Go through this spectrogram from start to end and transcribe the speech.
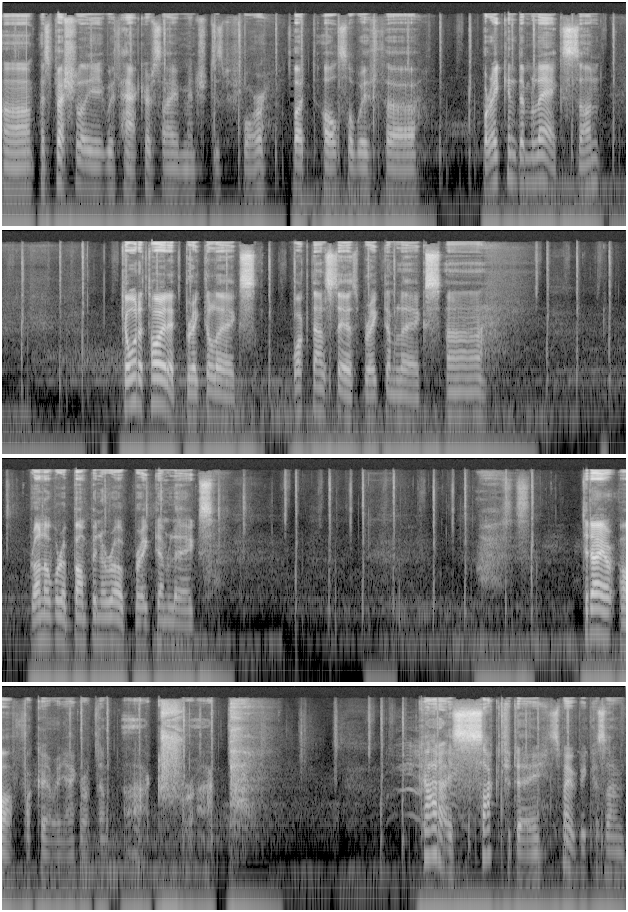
Uh, especially with hackers, I mentioned this before, but also with uh, breaking them legs, son. Go in the toilet, break the legs. Walk downstairs, break them legs. Uh, run over a bump in the road, break them legs. Did I... Oh, fuck, I already aggroed them. Ah, crap. God, I suck today. It's maybe because I'm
